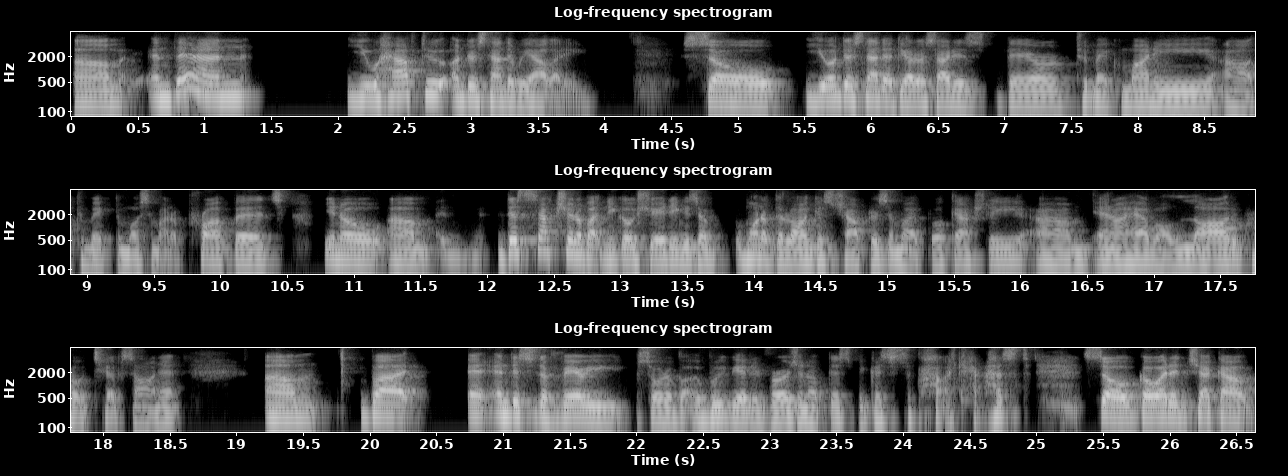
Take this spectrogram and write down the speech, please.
Um, and then you have to understand the reality. So you understand that the other side is there to make money, uh, to make the most amount of profits. You know, um, this section about negotiating is a, one of the longest chapters in my book, actually, um, and I have a lot of pro tips on it. Um, but and, this is a very sort of abbreviated version of this because it's a podcast. So go ahead and check out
